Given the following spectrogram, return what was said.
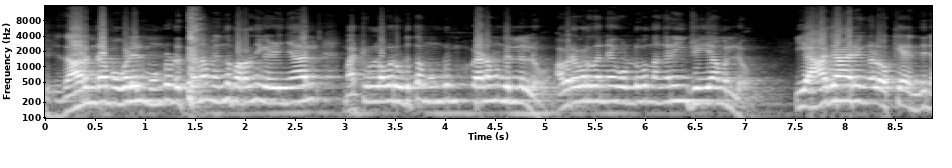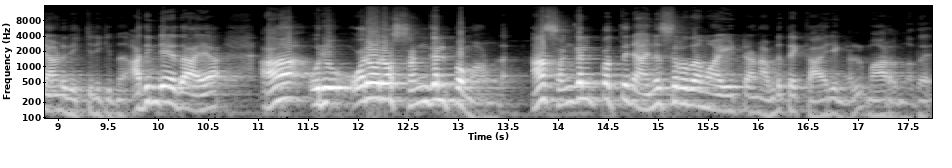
ചുരിദാറിന്റെ മുകളിൽ മുണ്ടുടുക്കണം എന്ന് പറഞ്ഞു കഴിഞ്ഞാൽ മറ്റുള്ളവർ ഉടുത്ത മുണ്ടും വേണമെന്നില്ലല്ലോ. അവരവർ തന്നെ കൊണ്ടുവന്ന് അങ്ങനെയും ചെയ്യാമല്ലോ. ഈ ആചാരങ്ങളൊക്കെ എന്തിനാണ് വെച്ചിരിക്കുന്നത്? അതിന്റേതായ ആ ഒരു ഓരോരോ സങ്കല്പമുണ്ട് ആ സങ്കല്പത്തിന് അനുസൃതമായിട്ടാണ് അവിടുത്തെ കാര്യങ്ങൾ മാറുന്നത്.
